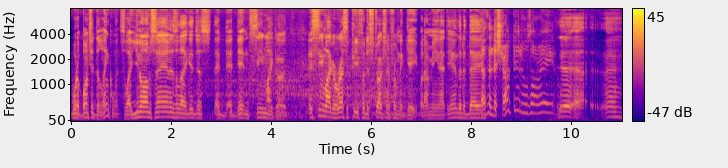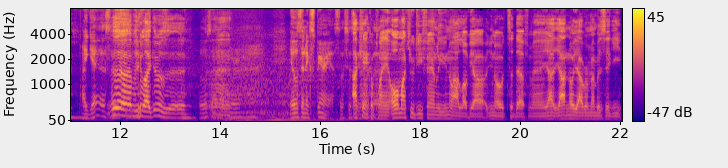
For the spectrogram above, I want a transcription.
with a bunch of delinquents? Like, you know what I'm saying? It's like it just it, it didn't seem like a it seemed like a recipe for destruction from the gate. But I mean, at the end of the day, Nothing destructive. It was all right, yeah, uh, eh, I guess. yeah. I mean, like it was. Uh, It was eh. It was an experience. Let's just I can't like that. complain. All my QG family, you know, I love y'all, you know, to death, man. Y'all, y'all know y'all remember Ziggy.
